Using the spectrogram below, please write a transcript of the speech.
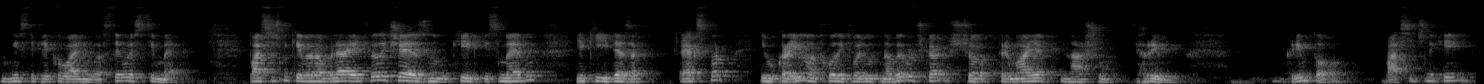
містить лікувальні властивості мед. Пасічники виробляють величезну кількість меду, який йде за експорт, і в Україну надходить валютна виручка, що тримає нашу гривню. Крім того, пасічники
